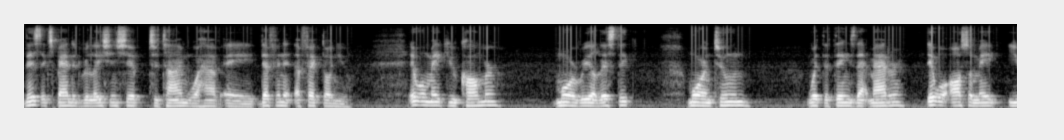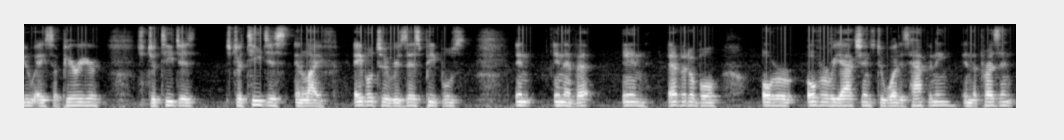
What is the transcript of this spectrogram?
This expanded relationship to time will have a definite effect on you. It will make you calmer, more realistic, more in tune with the things that matter. It will also make you a superior strategist, strategist in life, able to resist people's in, inevitable over overreactions to what is happening in the present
